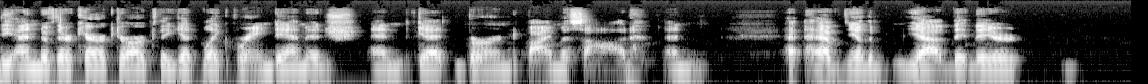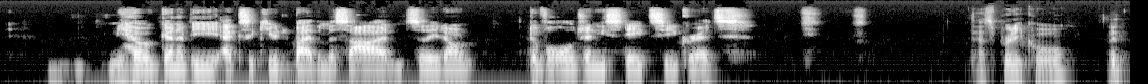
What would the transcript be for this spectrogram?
the end of their character arc, they get like brain damage and get burned by Mossad, and have you know the yeah they they are you know going to be executed by the Mossad, so they don't divulge any state secrets. That's pretty cool. That,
